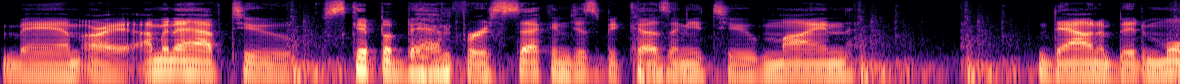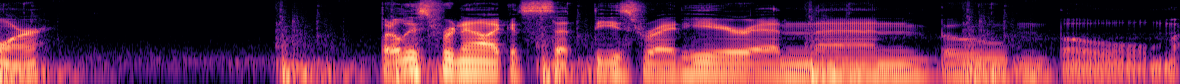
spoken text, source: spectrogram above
bam. All right, I'm going to have to skip a bam for a second just because I need to mine down a bit more. But at least for now, I could set these right here and then boom, boom.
